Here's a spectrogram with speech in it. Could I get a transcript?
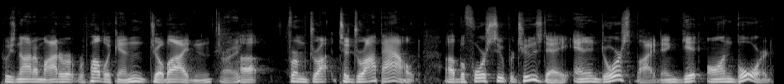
who's not a moderate Republican, Joe Biden, right. uh, from dro- to drop out uh, before Super Tuesday and endorse Biden and get on board.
